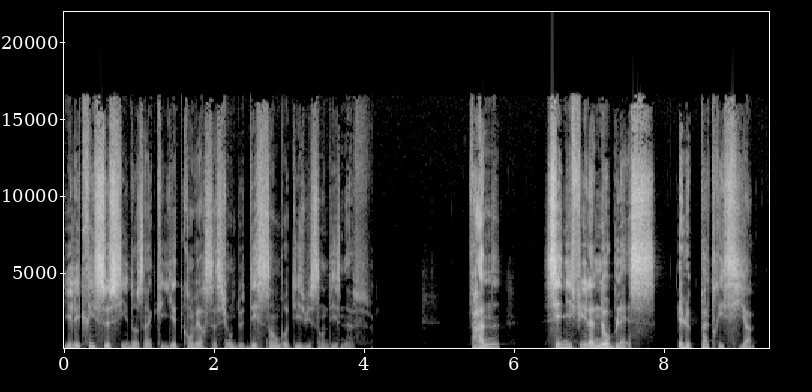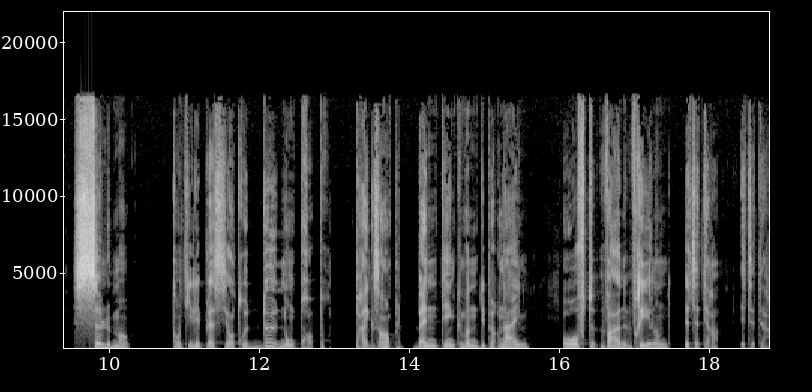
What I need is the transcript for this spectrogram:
il écrit ceci dans un cahier de conversation de décembre 1819. Van signifie la noblesse et le patriciat seulement quand il est placé entre deux noms propres. Par exemple, Bentinck von Dippernheim, Hoft van Vrieland, etc., etc.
